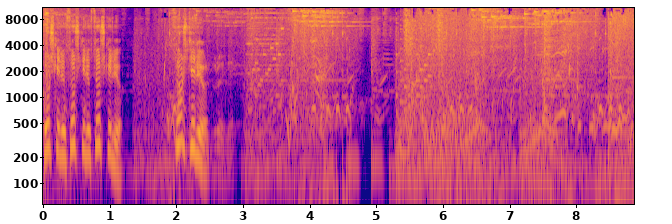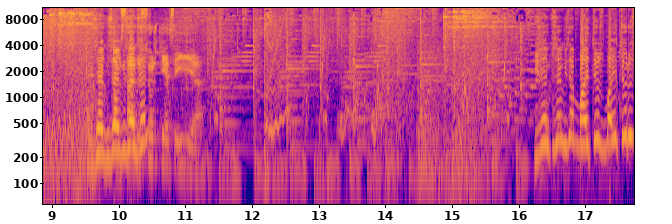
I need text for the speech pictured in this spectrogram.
Search geliyor, search geliyor, search geliyor. Search geliyor. Güzel güzel güzel Sadece güzel. search gelse iyi ya. Güzel güzel güzel bayıtıyoruz bayıtıyoruz.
